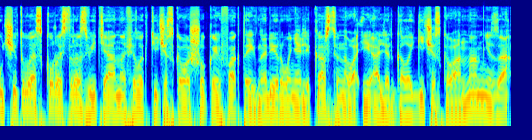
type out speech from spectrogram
Учитывая скорость развития анафилактического шока и факта игнорирования лекарственного и аллергологического анамнеза,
